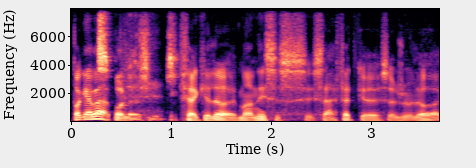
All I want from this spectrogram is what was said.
pas capable. C'est pas logique. Fait que là, à un moment donné, c est, c est, ça a fait que ce jeu-là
